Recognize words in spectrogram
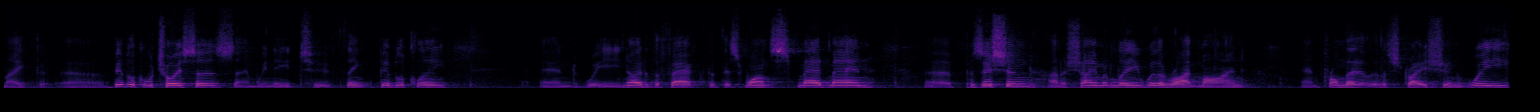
make uh, biblical choices, and we need to think biblically. And we noted the fact that this once madman uh, positioned unashamedly with a right mind, and from that illustration, we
